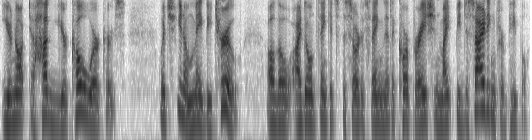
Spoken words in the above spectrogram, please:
you're not to hug your coworkers, which you know may be true. Although I don't think it's the sort of thing that a corporation might be deciding for people.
